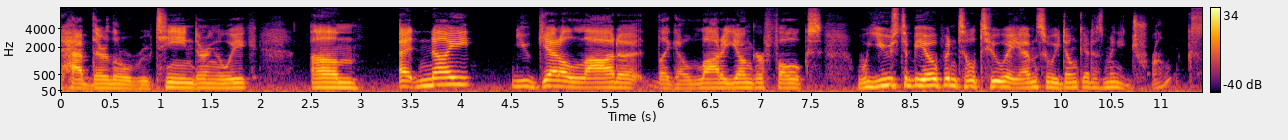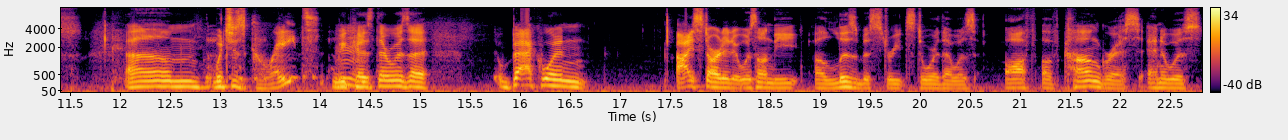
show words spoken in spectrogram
have their little routine during the week. Um, at night, you get a lot of like a lot of younger folks. We used to be open till two a.m., so we don't get as many drunks, um, which is great hmm. because mm. there was a back when I started. It was on the Elizabeth Street store that was off of Congress, and it was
